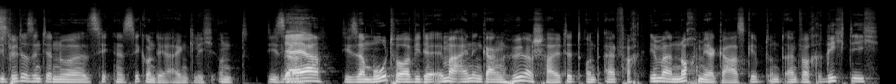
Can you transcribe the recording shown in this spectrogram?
die Bilder sind ja nur se äh, sekundär eigentlich. Und dieser, Ja, ja. dieser Motor, wie der immer einen Gang höher schaltet und einfach immer noch mehr Gas gibt und einfach richtig,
